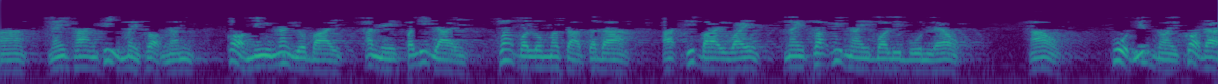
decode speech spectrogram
มาในทางที่ไม่ชอบนั้น ก็มีนโยบายอเนกปริยาย พระบรมศาสดา อธิบายไว้ในพระวินัยบริบูรณ์แล้วเอาพูดนิดหน่อยก็ได้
